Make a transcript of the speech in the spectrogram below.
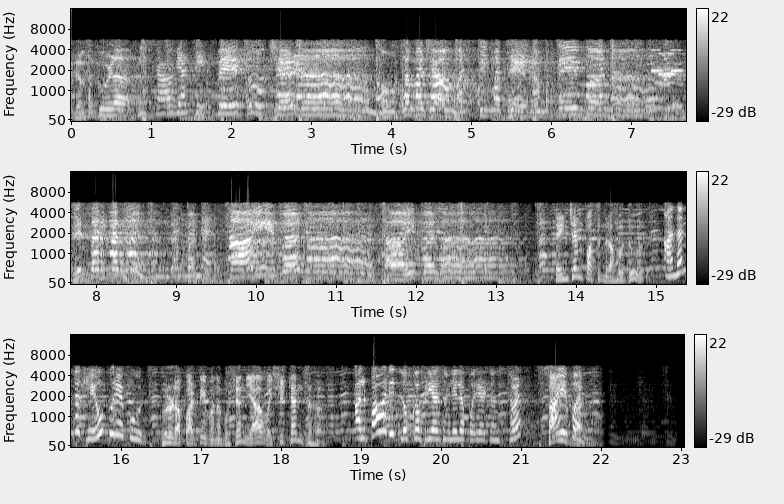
विरंगुळा. विसाव्याचे क्षण मौज मजा मस्ती मध्ये रमते मन. निसर्गात साई बन साई बन. टेन्शनपासून राहू दूर. आनंद घेऊ पुरेपूर. हुरडा पार्टी वनभूषण या वैशिष्ट्यांसह. अल्पावधीत लोकप्रिय झालेलं पर्यटन स्थळ. साईबन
